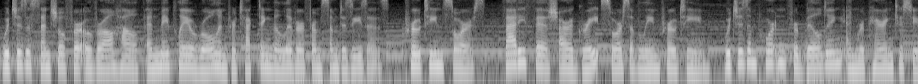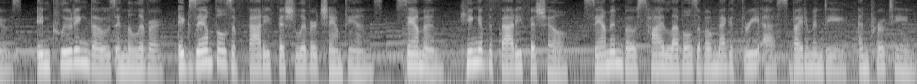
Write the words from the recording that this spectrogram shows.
which is essential for overall health and may play a role in protecting the liver from some diseases. Protein source. Fatty fish are a great source of lean protein, which is important for building and repairing tissues, including those in the liver. Examples of fatty fish liver champions. Salmon, king of the fatty fish hill. Salmon boasts high levels of omega-3s, vitamin D, and protein.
